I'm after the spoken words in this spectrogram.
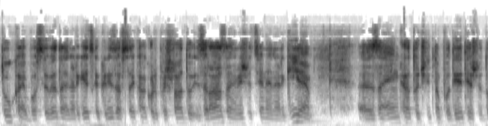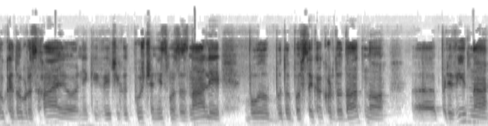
Tukaj bo seveda energetska kriza vsekakor prišla do izraza in više cene energije. E, za enkrat očitno podjetje še dokaj dobro shajajo, nekih večjih odpuščanj nismo zaznali, bodo pa vsekakor dodatno previdna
